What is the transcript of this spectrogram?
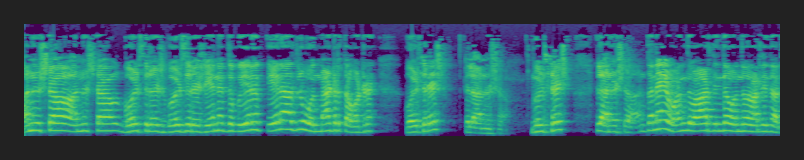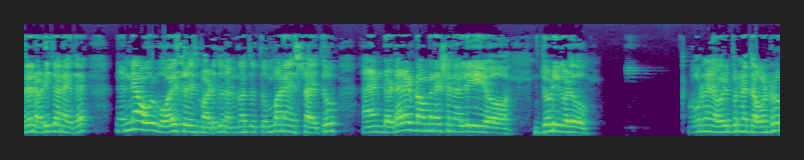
ಅನುಷಾ ಅನುಷಾ ಗೋಲ್ಡ್ ಸುರೇಶ್ ಗೋಲ್ಡ್ ಸುರೇಶ್ ಏನಕ್ಕೆ ಏನಾದ್ರೂ ಒಂದ್ ಮ್ಯಾಟರ್ ತಗೊಂಡ್ರೆ ಗೋಲ್ಡ್ ಸುರೇಶ್, ಇಲ್ಲ ಅನುಷಾ. ಗೋಲ್ಡ್ ಸುರೇಶ್, ಇಲ್ಲ ಅನುಷಾ. ಅಂತಾನೆ ಒಂದ್ ವಾರದಿಂದ ಒಂದು ವಾರದಿಂದ ಅದೇ ನಡೀತಾನೆ ಇದೆ. ನಿನ್ನೆ ಅವ್ರು ವಾಯ್ಸ್ ರೈಸ್ ಮಾಡಿದ್ದು. ನನ್ಗಂತೂ ತುಂಬಾನೇ ಇಷ್ಟ ಆಯ್ತು. ಅಂಡ್ ಡೈರೆಕ್ಟ್ ನಾಮಿನೇಷನ್ ಅಲ್ಲಿ ಜೋಡಿಗಳು ಅವ್ರನ್ನ ಅವರಿಬ್ಬರನ್ನೇ ತಗೊಂಡ್ರು.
